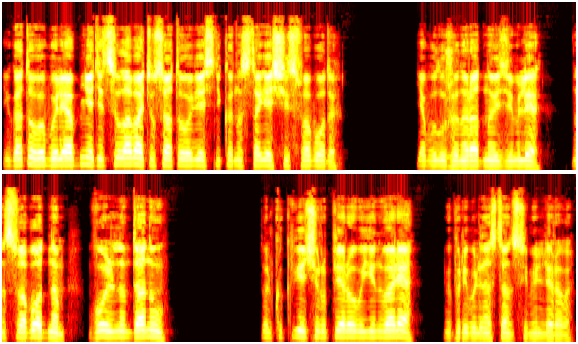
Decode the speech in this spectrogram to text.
и готовы были обнять и целовать усатого вестника настоящей свободы. Я был уже на родной земле, на свободном, вольном Дону. Только к вечеру 1 января мы прибыли на станцию Миллерова.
